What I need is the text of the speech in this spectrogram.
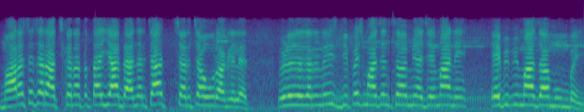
महाराष्ट्राच्या राजकारणात आता या बॅनरच्या चर्चा होऊ लागलेल्या आहेत. व्हिडिओ जर्नलिस्ट दीपेश महाजनसह मी अजय माने एबीपी माझा मुंबई.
